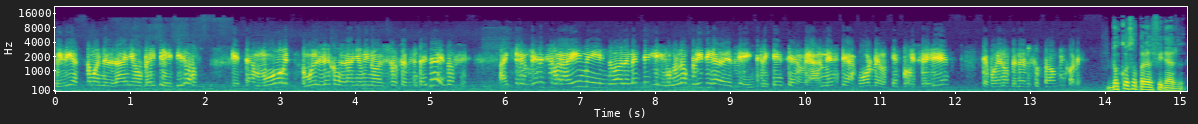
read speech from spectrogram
Hoy día estamos en el año 2022, que está muy, muy lejos del año 1973, entonces hay que cambiar ese paradigma y indudablemente que con una política de, inteligencia realmente acorde a los tiempos que se viven, se pueden obtener resultados mejores. Dos cosas para el final.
